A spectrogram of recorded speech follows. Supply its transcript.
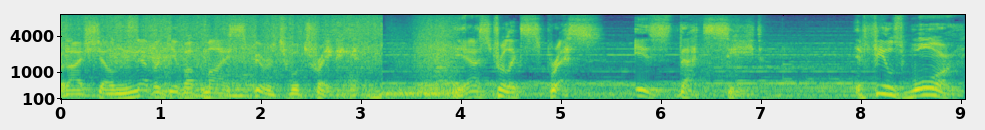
But I shall never give up my spiritual training. The Astral Express is that seed. It feels warm,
